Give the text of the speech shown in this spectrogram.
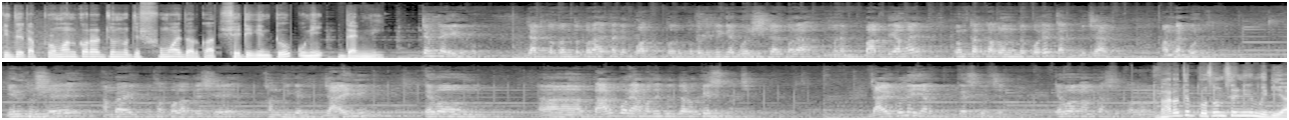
কিন্তু এটা প্রমাণ করার জন্য যে সময় দরকার, সেটি কিন্তু উনি দেননি। যার তদন্ত করা হয়, তাকে পদ- পদবি থেকে বহিষ্কার করা মানে বাদ দেওয়া হয় এবং তার তদন্ত করে তার বিচার আমরা করে থাকি। কিন্তু সে, আমরা এই কথা বলাতে সে ওখান থেকে যায়নি এবং তারপরে আমাদের বিরুদ্ধে আরও কেস করেছে। যাই তো নেই আর কেস করেছে। ভারতের প্রথম শ্রেণির মিডিয়া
